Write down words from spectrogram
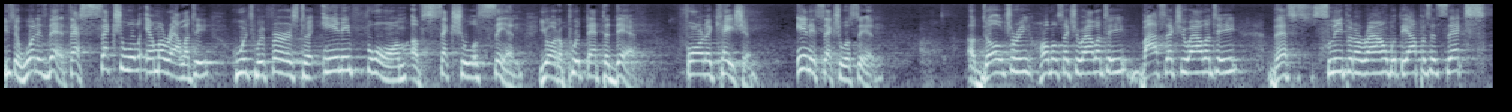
You say, what is that? That's sexual immorality, which refers to any form of sexual sin. You ought to put that to death. Fornication, any sexual sin. Adultery, homosexuality, bisexuality, that's sleeping around with the opposite sex,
